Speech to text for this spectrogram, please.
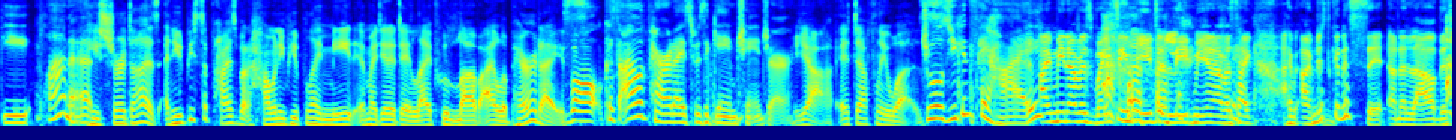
the planet. He sure does. And you'd be surprised about how many people I meet in my day-to-day life who love Isle of Paradise. well, because Isle of Paradise was a game changer. yeah, it definitely was. Jules, you can say hi. I mean, I was waiting for you to lead me, and I was like, I'm, I'm just going to sit and allow this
